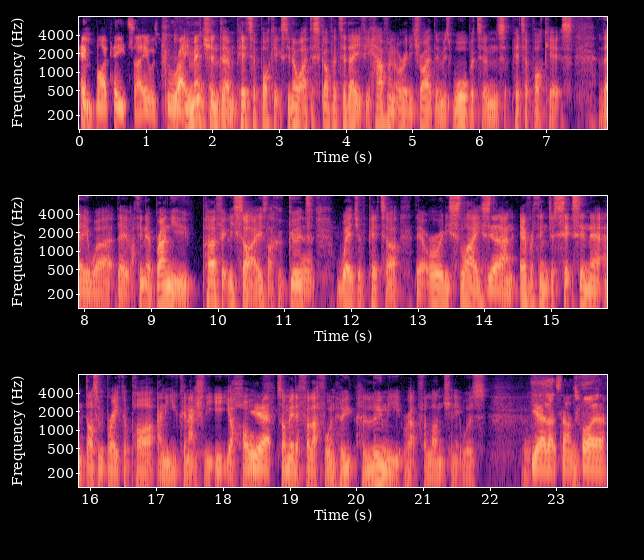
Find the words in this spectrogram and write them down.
pimp my pizza. It was great. You mentioned um, Pitta Pockets. You know what I discovered today? If you haven't already tried them, is Warburton's Pitta Pockets. They were, they, I think they're brand new, perfectly sized, like a good Yeah. wedge of pitta. They're already sliced, Yeah. and everything just sits in there and doesn't break apart, and you can actually eat your whole. Yeah. So I made a falafel and hu- halloumi wrap for lunch, and it was. yeah, that sounds fire.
